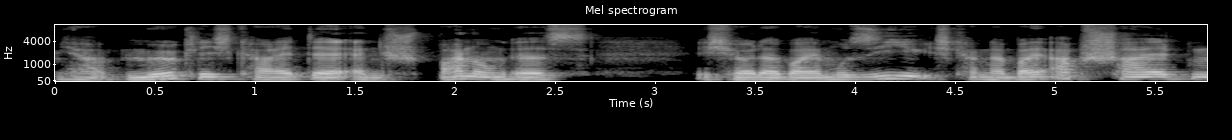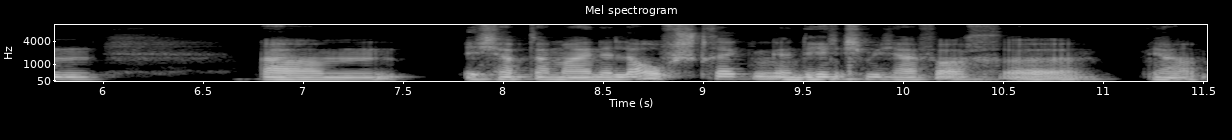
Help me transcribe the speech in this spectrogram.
ja, Möglichkeit der Entspannung ist. Ich höre dabei Musik, ich kann dabei abschalten. Ähm, ich habe da meine Laufstrecken, in denen ich mich einfach äh, ja,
